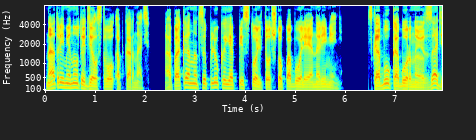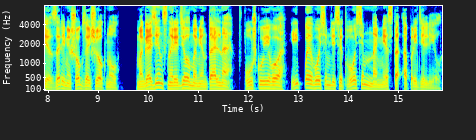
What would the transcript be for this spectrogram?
На три минуты дел ствол обкорнать. А пока нацеплю-ка я пистоль тот, что поболее на ремень. Скобу кобурную сзади за ремешок защелкнул, Магазин снарядил моментально, в пушку его, и П-88 на место определил.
